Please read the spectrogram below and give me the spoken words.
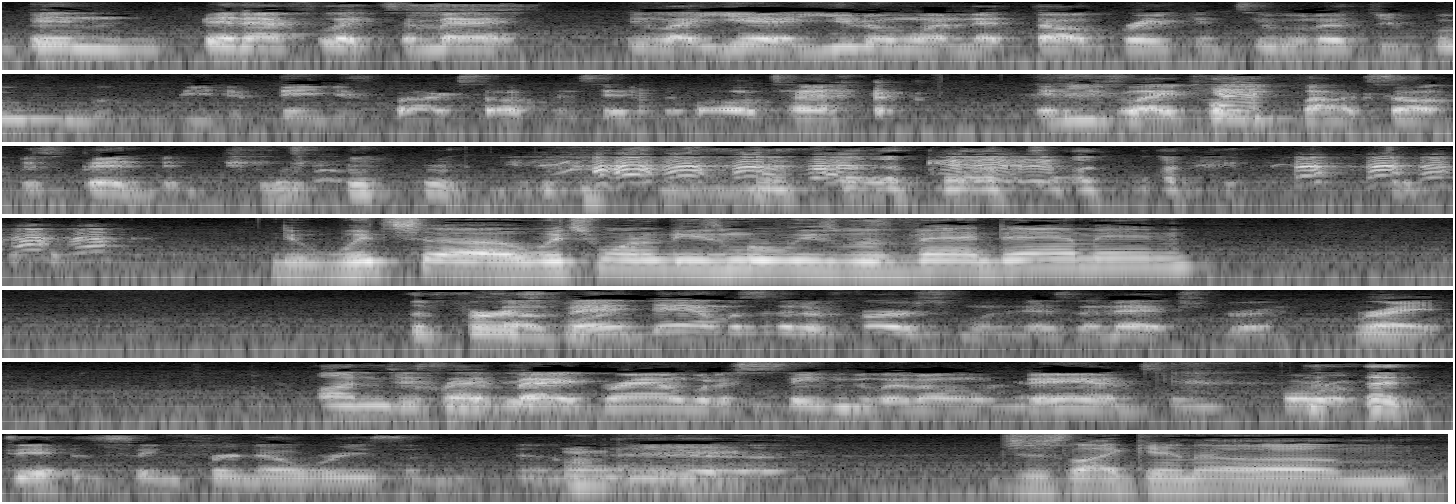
Ben Ben Affleck to Matt. You're like, yeah, you're the one that thought Breakin' Two Electric Boogaloo would be the biggest box office hit of all time. And he's like, hey, box office pending. That's good. Which uh, which one of these movies was Van Damme in? The first Van one. Damme was in the first one as an extra, Right. just in the background with a singlet on, dancing. Dancing for no reason. yeah. Just like in um,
